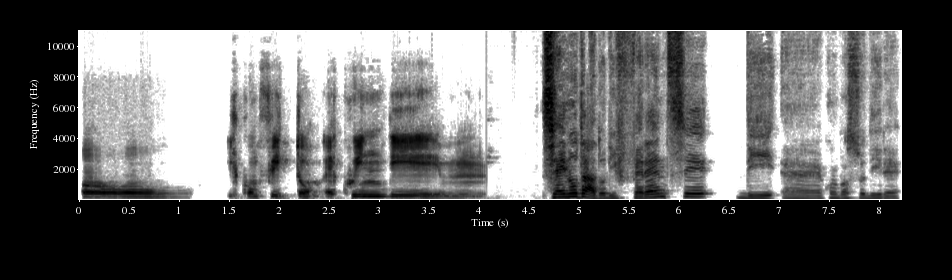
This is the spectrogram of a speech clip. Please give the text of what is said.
oh, il conflitto e quindi... Mm, si hai notato differenze di, eh, come posso dire,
